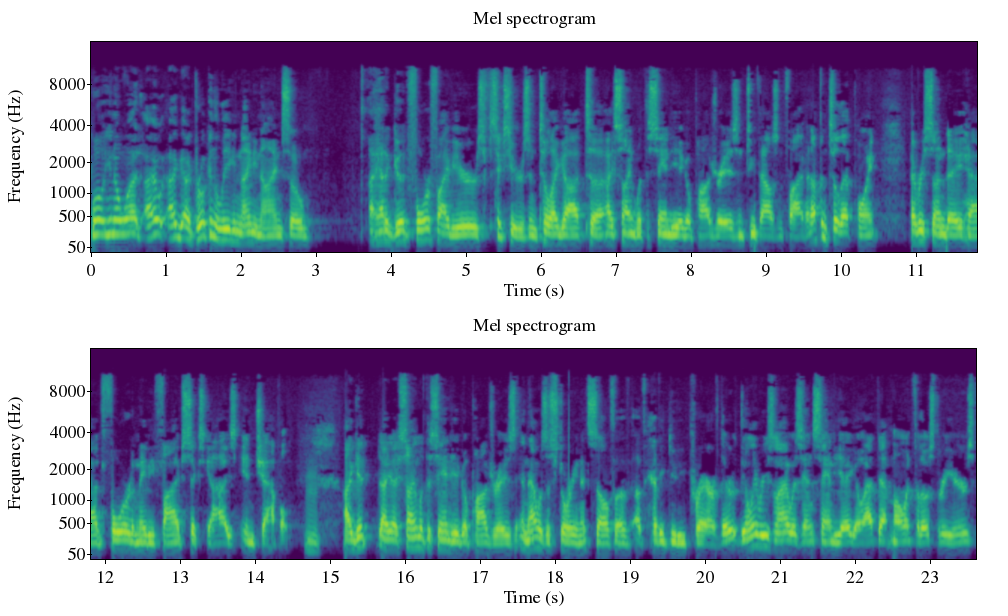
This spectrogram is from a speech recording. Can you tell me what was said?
Well, you know what? I, I, I broke in the league in '99, so I had a good four or five years, six years until I got uh, I signed with the San Diego Padres in 2005, and up until that point, every Sunday had four to maybe five, six guys in chapel. Mm. I get I, I signed with the San Diego Padres, and that was a story in itself of, of heavy duty prayer. There, the only reason I was in San Diego at that moment for those three years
